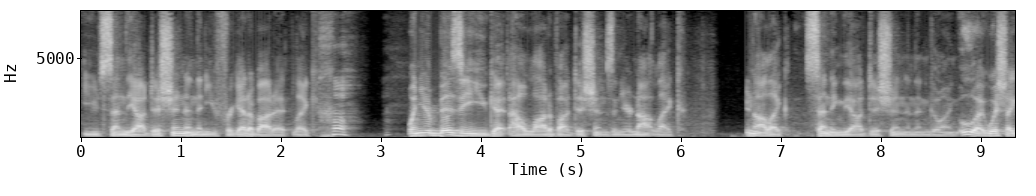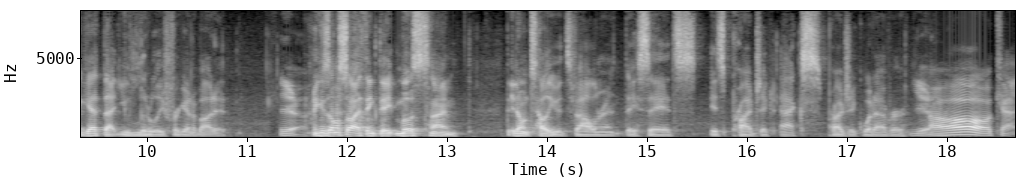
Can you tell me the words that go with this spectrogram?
you send the audition and then you forget about it. Like when you're busy, you get a lot of auditions, and you're not like you're not like sending the audition and then going, "Ooh, I wish I get that." You literally forget about it Yeah. because also I think they most time they don't tell you it's Valorant. They say it's it's Project X, Project whatever. Yeah. Oh, okay,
